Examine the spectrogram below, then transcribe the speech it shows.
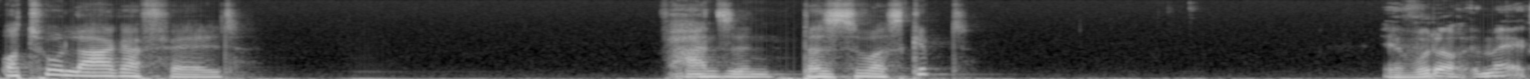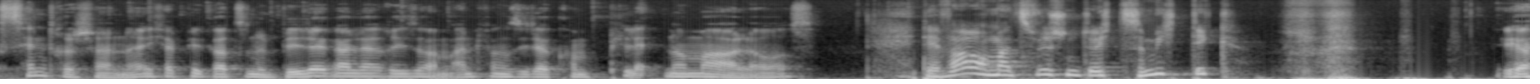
Otto Lagerfeld. Wahnsinn, dass es sowas gibt. Er wurde auch immer exzentrischer, ne? Ich habe hier gerade so eine Bildergalerie, so am Anfang sieht er komplett normal aus. Der war auch mal zwischendurch ziemlich dick. Ja,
